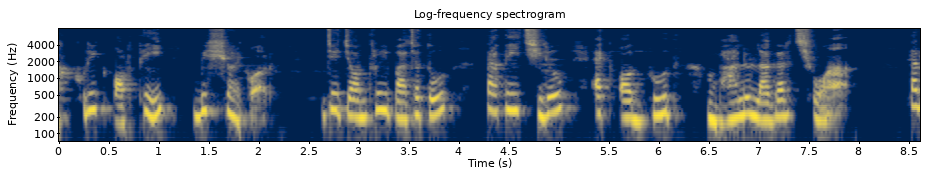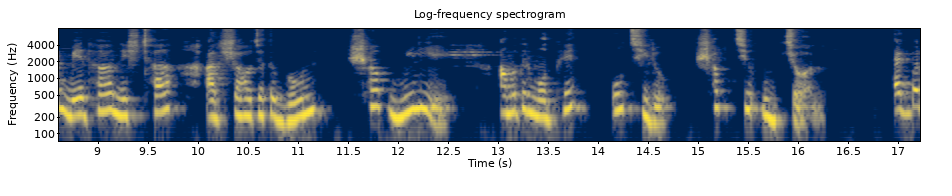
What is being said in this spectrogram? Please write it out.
আক্ষরিক অর্থেই বিস্ময়কর। যে যন্ত্রই বাজাতো তাতেই ছিল এক অদ্ভুত, ভালো লাগার ছোঁয়া। তার মেধা, নিষ্ঠা আর সহজাত গুণ সব মিলিয়ে আমাদের মধ্যে ও ছিল সবচেয়ে উজ্জ্বল। একবার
